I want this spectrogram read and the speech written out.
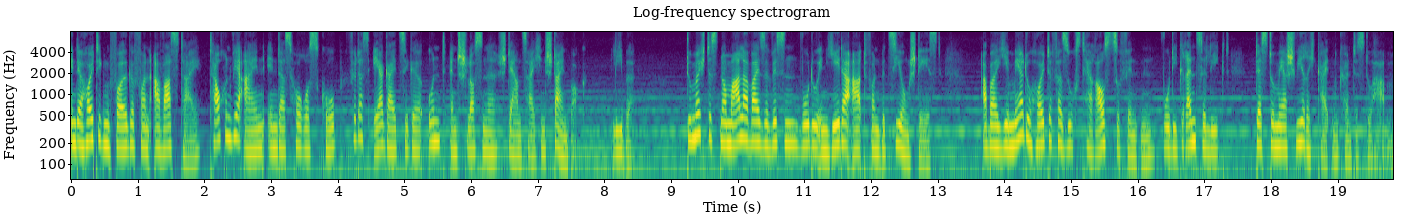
In der heutigen Folge von Avastai tauchen wir ein in das Horoskop für das ehrgeizige und entschlossene Sternzeichen Steinbock. Liebe. Du möchtest normalerweise wissen, wo du in jeder Art von Beziehung stehst, aber je mehr du heute versuchst herauszufinden, wo die Grenze liegt, desto mehr Schwierigkeiten könntest du haben.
